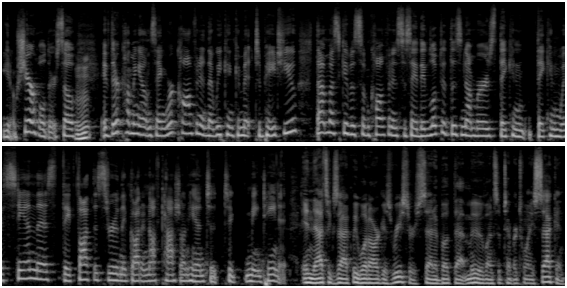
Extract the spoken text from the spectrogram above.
you know shareholders so mm-hmm. if they're coming out and saying we're confident that we can commit to pay to you that must give us some confidence to say they've looked at these numbers they can they can withstand this they've thought this through and they've got enough cash on hand to to maintain it And that's exactly what Argus Research said about that move on September 22nd.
